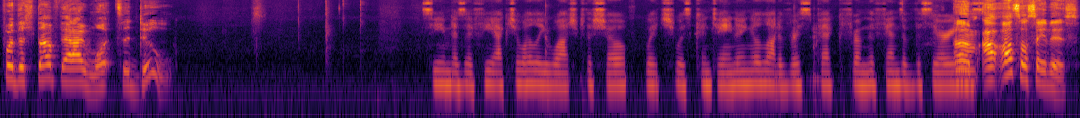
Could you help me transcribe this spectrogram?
for the stuff that I want to do. seemed as if he actually watched the show, which was containing a lot of respect from the fans of the series. Um, I'll also say this:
